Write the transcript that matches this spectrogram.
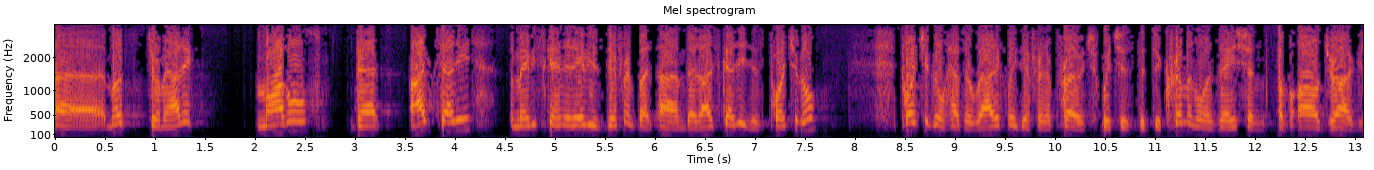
uh, most dramatic model that I've studied, maybe Scandinavia is different, but um, that I've studied is Portugal. Portugal has a radically different approach, which is the decriminalization of all drugs,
